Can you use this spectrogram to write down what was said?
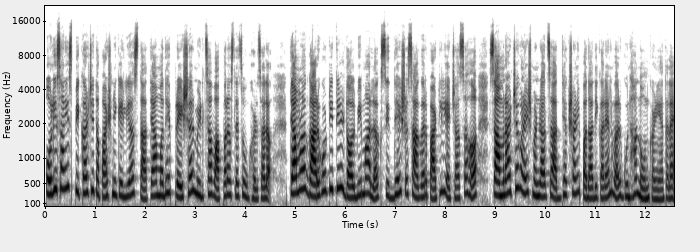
पोलिसांनी स्पीकरची तपासणी केली असता त्यामध्ये प्रेशर मीडचा वापर असल्याचं उघड झालं. त्यामुळे गारगोटीतील डॉल्बी मालक सिद्धेश सागर पाटील याच्यासह साम्राज्य गणेश मंडळाचा अध्यक्ष आणि पदाधिकाऱ्यांवर गुन्हा नोंद करण्यात आलाय.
